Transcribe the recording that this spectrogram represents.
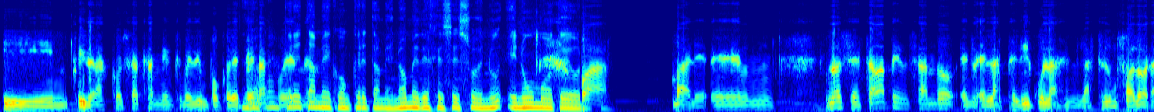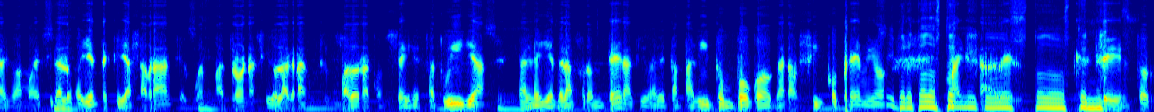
Y, y de las cosas también que me dio un poco de Pero pena fue... concrétame, concrétame, no me dejes eso en, en humo teórico. Vale, eh, no sé, estaba pensando en, en las películas, en las triunfadoras, vamos a decir a los oyentes que ya sabrán que el buen patrón ha sido la gran triunfadora con seis estatuillas, las leyes de la frontera, que iba de tapadito un poco, ganado cinco premios. Sí, pero todos técnicos, todos técnicos. Sí, to-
